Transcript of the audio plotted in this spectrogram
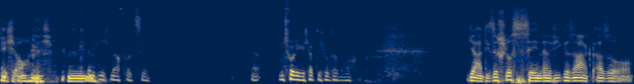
Ich auch nicht. Hm. Kann ich nicht nachvollziehen. Entschuldige, ich habe dich unterbrochen. Ja, diese Schlussszene, wie gesagt, also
